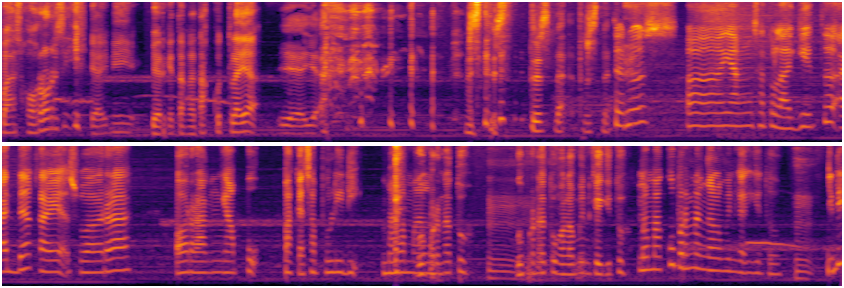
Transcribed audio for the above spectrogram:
bahas horor sih. Ih, ya ini biar kita nggak takut lah ya. Iya iya. terus terus terus nak terus nak. Terus eh, yang satu lagi itu ada kayak suara orang nyapu pakai sapu lidi Gue malam-malam. pernah tuh, Hmm. gue pernah tuh ngalamin kayak gitu. Mamaku pernah ngalamin kayak gitu. Hmm. Jadi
